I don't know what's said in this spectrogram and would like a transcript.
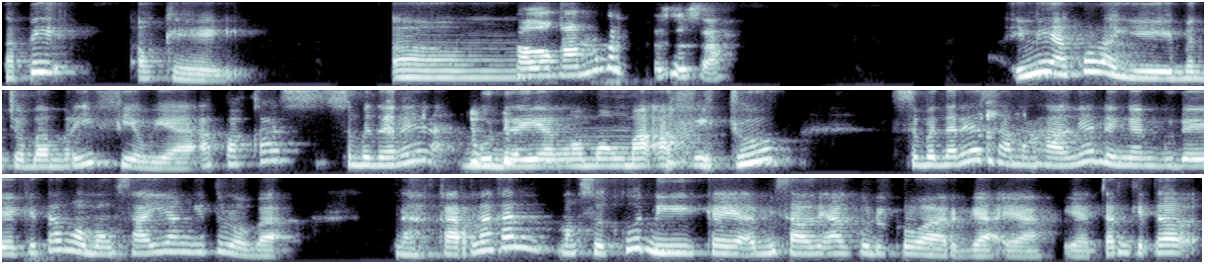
Tapi oke. Em, kalau kamu kenapa susah ini aku lagi mencoba mereview ya. Apakah sebenarnya budaya ngomong maaf itu sebenarnya sama halnya dengan budaya kita ngomong sayang gitu loh, Mbak. Nah, karena kan maksudku di kayak misalnya aku di keluarga ya, ya kan kita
